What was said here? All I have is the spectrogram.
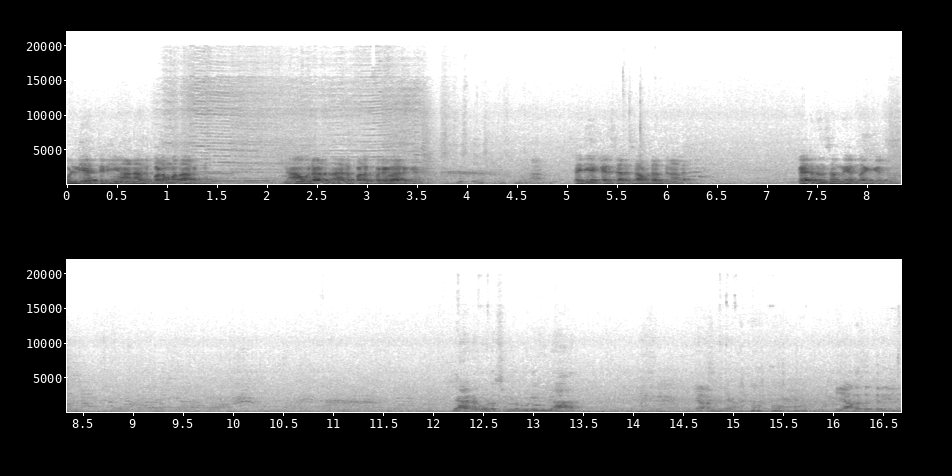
ஒல்லியாக தெரியும். ஆனால் அது பலமாக தான் இருக்கும். நான் ஒரு ஆள் தான் அதில் பலக்குறைவாக இருக்கேன். சரியாக கரிசாலை சாப்பிடாததுனால. வேற எதுவும் சந்தேகம் தான் கேளுங்க. யானை கூட சொல்ல முடியுங்களா? யானை தத்துறீங்க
